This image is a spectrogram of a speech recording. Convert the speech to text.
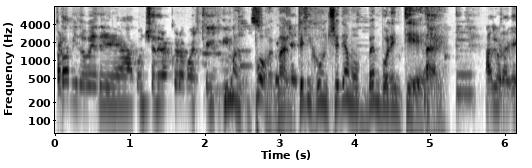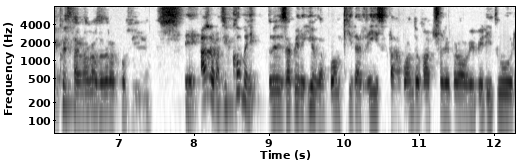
Però mi dovete ah, concedere ancora qualche minuto. Ma, può- ma te li concediamo ben volentieri. eh, allora, che questa è una cosa troppo figa. Eh, allora, siccome dovete sapere che io da buon chitarrista, quando faccio le prove per i tour,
